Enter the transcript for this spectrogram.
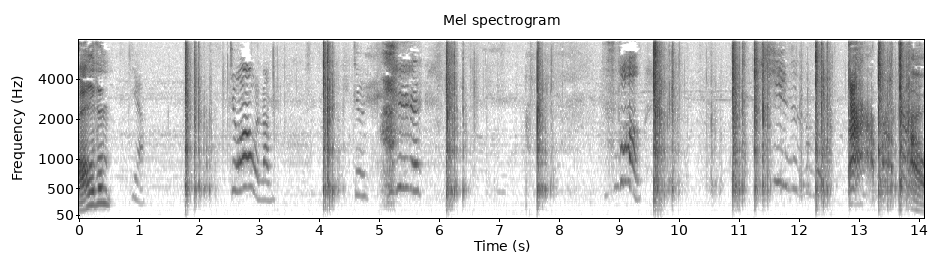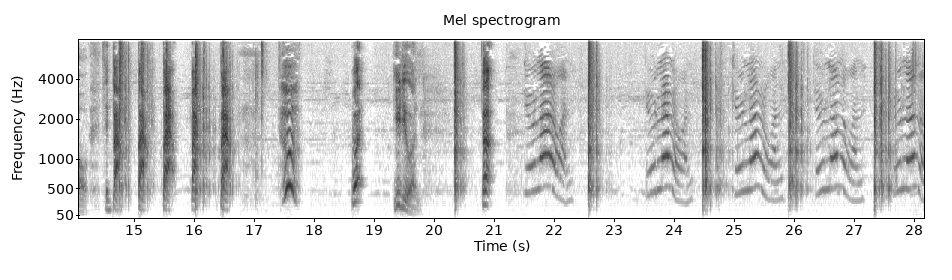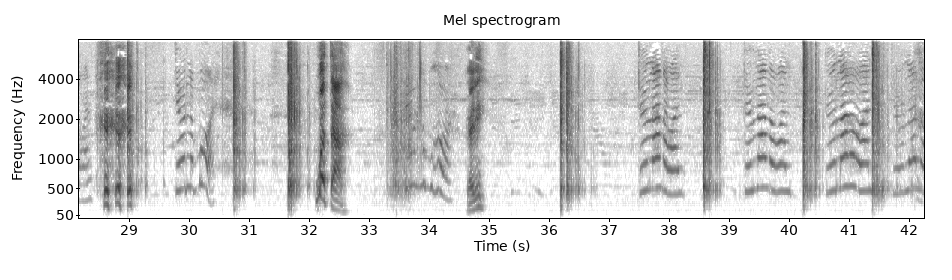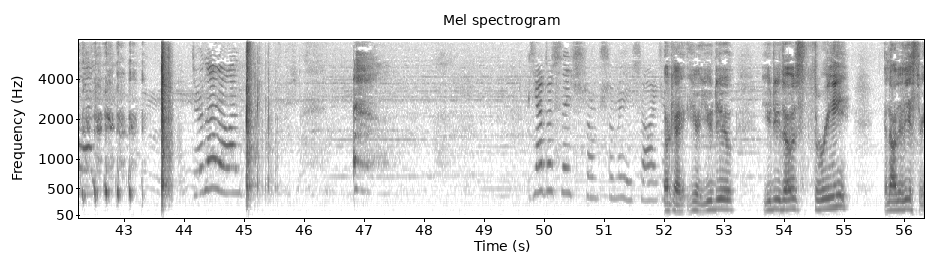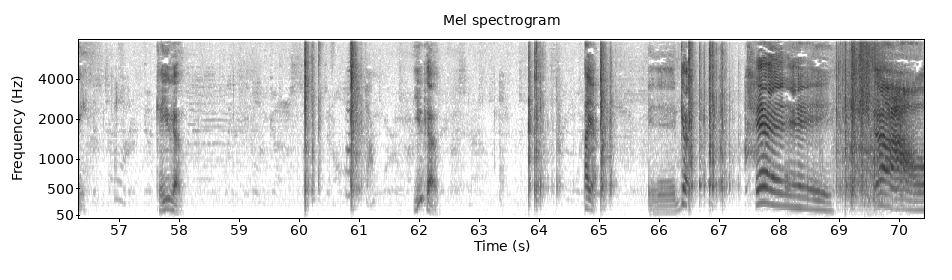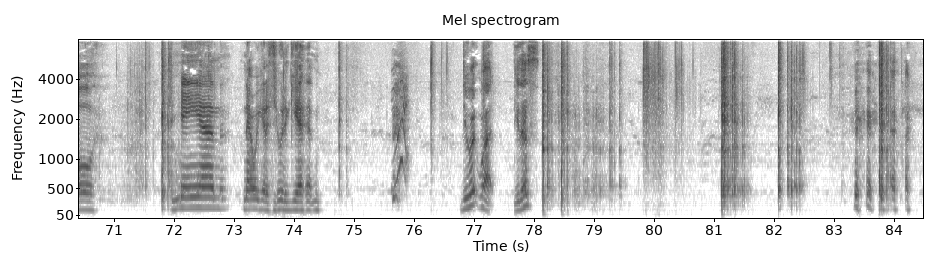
All of them? Yeah. Do all of them. Do. Whoa. Jesus. Ah, pow, pow. Say bow, bow, bow, bow, bow. what? You do one. Ah. Do another one. Do another one. Do another one. Do another one. Do another one. Do the more. what the? Do the more. Ready? Do another one. Do another one. Do another one. Do another one. Do another one. You have to say some to me so Okay, here, you do you do those three, and I'll do these three. Okay, you go. You go. I go. And go. Yay! Ow! Man, now we gotta do it again. Do it what? Do this?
